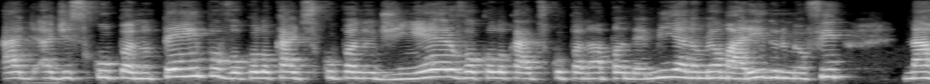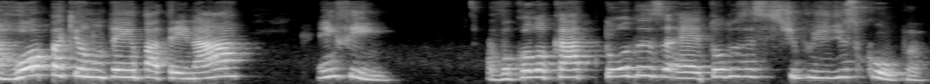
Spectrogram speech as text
a, a, desculpa no tempo, vou colocar a desculpa no dinheiro, vou colocar a desculpa na pandemia, no meu marido, no meu filho, na roupa que eu não tenho para treinar. Enfim, eu vou colocar todas, é, todos esses tipos de desculpa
